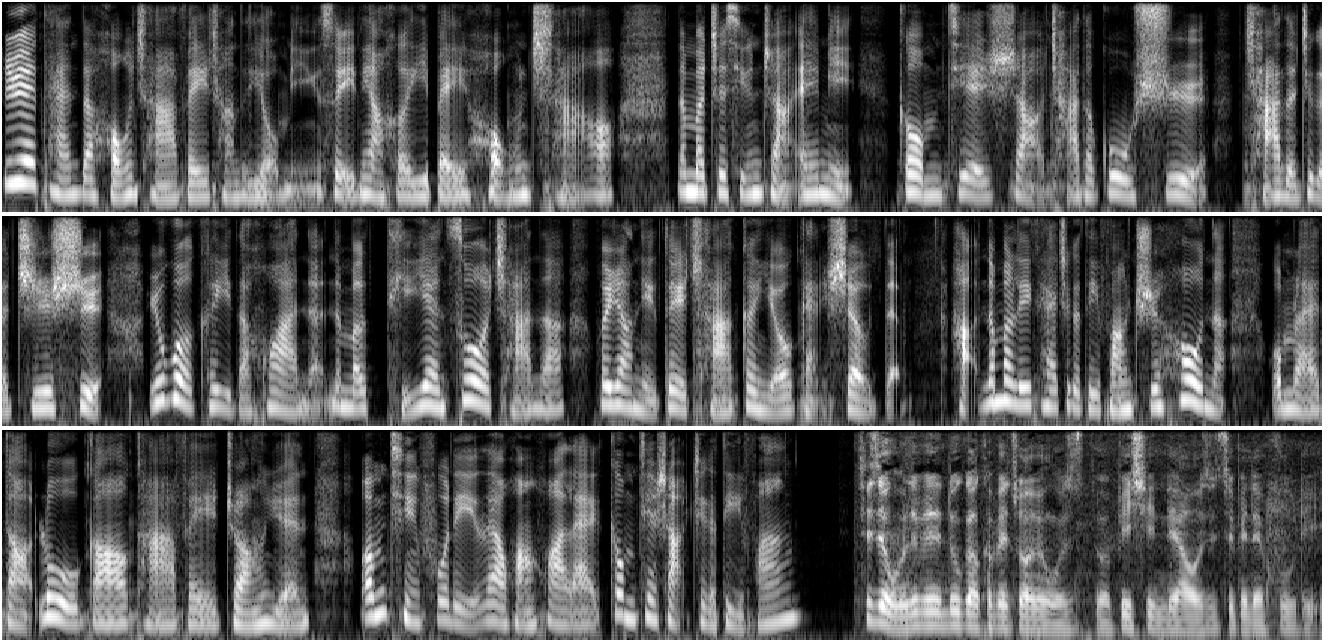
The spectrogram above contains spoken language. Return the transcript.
日月潭的红茶非常的有名，所以一定要喝一杯红茶哦。那么执行长 Amy 给我们介绍茶的故事、茶的这个知识，如果可以的话呢，那么体验做茶呢会。让你对茶更有感受的。好，那么离开这个地方之后呢，我们来到鹿高咖啡庄园。我们请副理廖黄华来给我们介绍这个地方。其实我们这边鹿高咖啡庄园，我是我毕姓廖，我是这边的副理。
